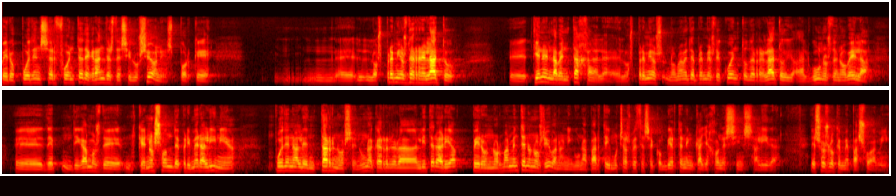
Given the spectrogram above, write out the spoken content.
pero pueden ser fuente de grandes desilusiones, porque los premios de relato eh, tienen la ventaja, los premios, normalmente premios de cuento, de relato, y algunos de novela, eh, digamos de, que no son de primera línea, pueden alentarnos en una carrera literaria, pero normalmente no nos llevan a ninguna parte y muchas veces se convierten en callejones sin salida. Eso es lo que me pasó a mí.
